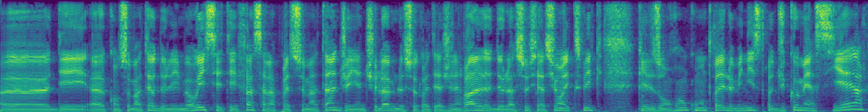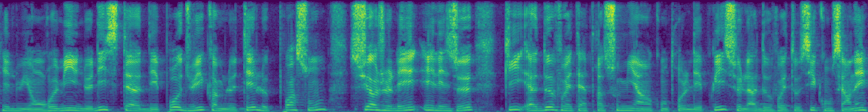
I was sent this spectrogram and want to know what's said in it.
euh, des euh, consommateurs de l'île Maurice étaient face à la presse ce matin. Jayan Chelom, le secrétaire général de l'association, explique qu'ils ont rencontré le ministre du Commerce hier. Ils lui ont remis une liste des produits comme le thé, le poisson surgelé et les œufs qui euh, devraient être soumis à un contrôle des prix. Cela devrait aussi concerner,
